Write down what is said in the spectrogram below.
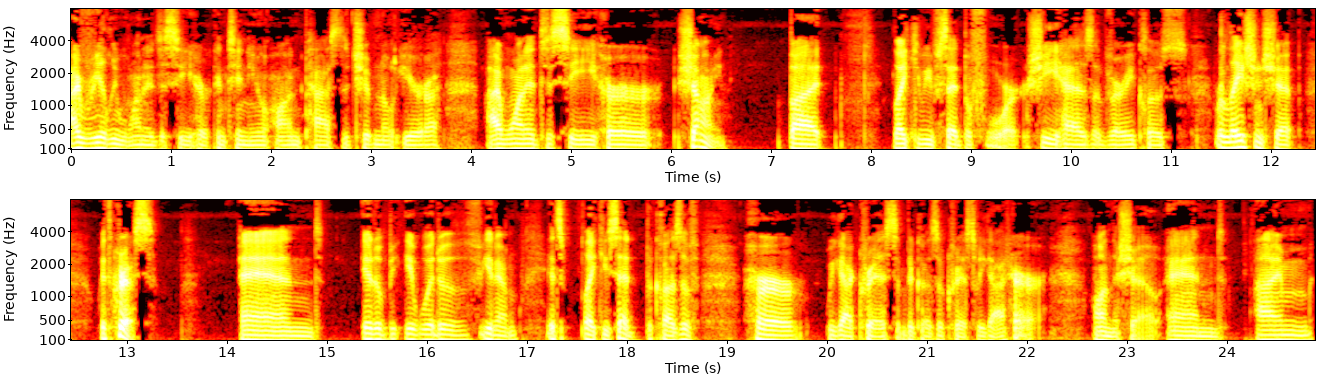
I really wanted to see her continue on past the Chibnall era. I wanted to see her shine. But like we've said before, she has a very close relationship with Chris. And it'll be it would have, you know, it's like you said, because of her we got Chris and because of Chris we got her on the show. And I'm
